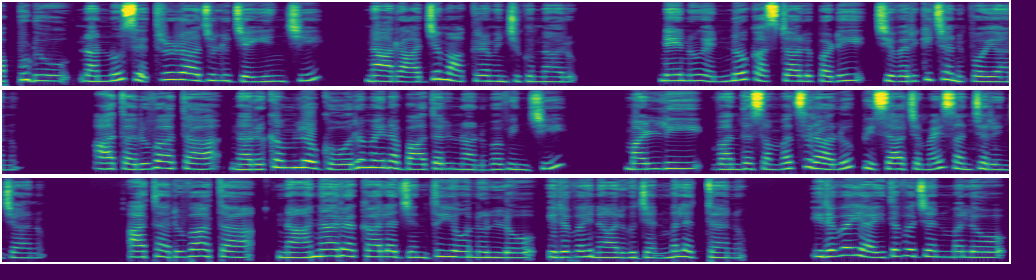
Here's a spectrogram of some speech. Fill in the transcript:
అప్పుడు నన్ను శత్రురాజులు జయించి నా రాజ్యం ఆక్రమించుకున్నారు. నేను ఎన్నో కష్టాలు పడి చివరికి చనిపోయాను. ఆ తరువాత నరకంలో ఘోరమైన బాధలను అనుభవించి మళ్ళీ వంద సంవత్సరాలు పిశాచమై సంచరించాను. ఆ తరువాత నానా రకాల జంతుయోనుల్లో ఇరవై నాలుగు జన్మలెత్తాను. ఇరవై ఐదవ జన్మలో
